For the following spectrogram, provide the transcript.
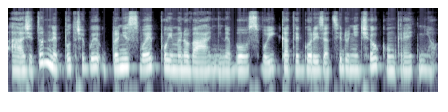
A že to nepotřebuje úplně svoje pojmenování nebo svoji kategorizaci do něčeho konkrétního.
